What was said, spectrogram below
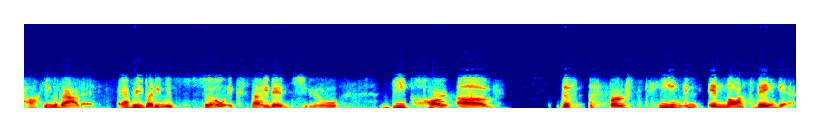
talking about it. Everybody was so excited to be part of the, the first team in, in Las Vegas,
